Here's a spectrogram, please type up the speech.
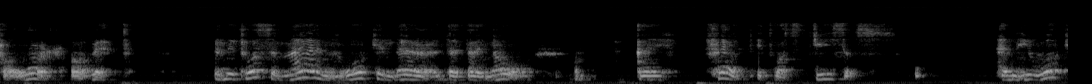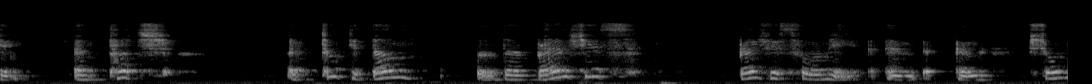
color of it. And it was a man walking there that I know. I felt it was Jesus. And he walking and touch I took it down uh, the branches, branches for me, and and showed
